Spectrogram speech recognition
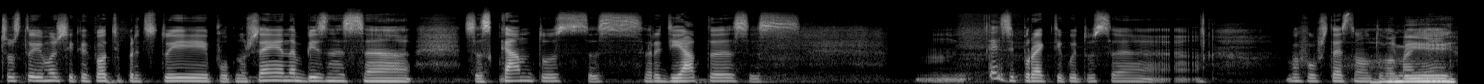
чувство имаш и какво ти предстои по отношение на бизнеса, с Кантус, с Радията, с тези проекти, които са в общественото ами... внимание?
